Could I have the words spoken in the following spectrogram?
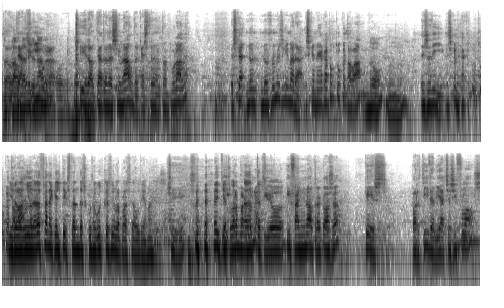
temporada Teatre nacional, Lliure o- i del Teatre Nacional d'aquesta temporada, és que no, no és només Guimarà, és que no hi ha cap autor català. No, no, no. És a dir, és que no hi ha cap autor català. I de la Rodoreda fan aquell text tan desconegut que es diu La plaça del Diamant. Sí. I a sobre amb una perdona, adaptació... I, I fan una altra cosa, que és partir de viatges i flors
